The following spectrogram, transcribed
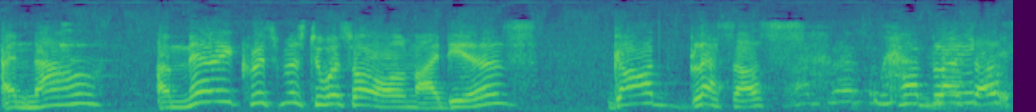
And now, a Merry Christmas to us all, my dears. God bless us. God bless us,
